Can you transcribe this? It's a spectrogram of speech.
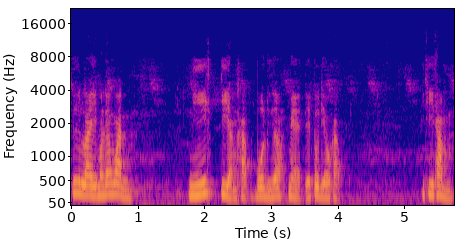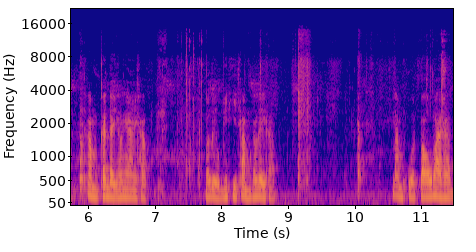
คือไล่มาแล้ววัน นี้เกี่ยงครับโบเหลือแม่แต่ตัวเดียวครับ วิธีทำทำกันได้ง่ายครับ มาเหลือวิธีทำกันเลยครับนำขวดเปามาครับ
